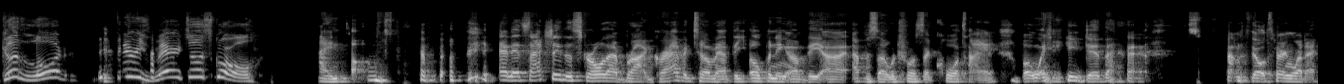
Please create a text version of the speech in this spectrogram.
good lord fury's married to a Skrull I know. and it's actually the Skrull that brought Gravik to him at the opening of the uh, episode, which was a cool tie-in. But when he did that, I'm filtering what I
